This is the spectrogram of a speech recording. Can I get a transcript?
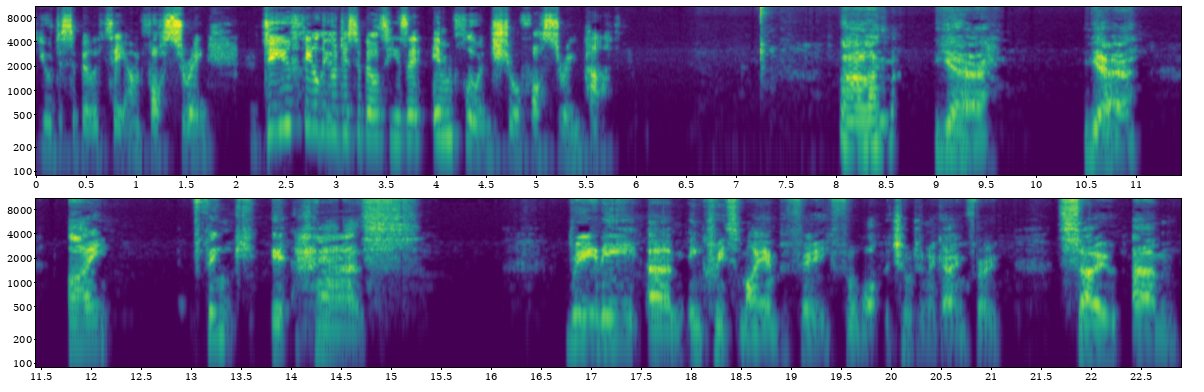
your disability and fostering. Do you feel that your disability has influenced your fostering path? Um, yeah. Yeah. I think it has really um, increased my empathy for what the children are going through. So, um,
